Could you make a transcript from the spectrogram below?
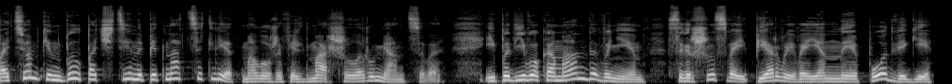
Потемкин был почти на 15 лет моложе фельдмаршала Румянцева и под его командованием совершил свои первые военные подвиги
